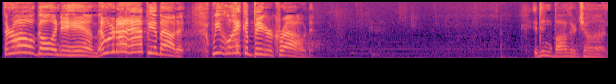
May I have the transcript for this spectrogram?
they're all going to him, and we're not happy about it. We like a bigger crowd. It didn't bother John.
